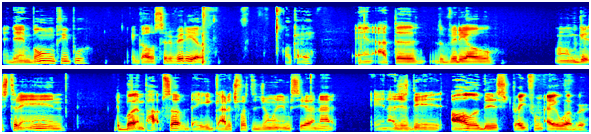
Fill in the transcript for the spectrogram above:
And then boom, people. It goes to the video. Okay? And after the video um, gets to the end, the button pops up. They gotta trust to join MCL or not. And I just did all of this straight from Aweber.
